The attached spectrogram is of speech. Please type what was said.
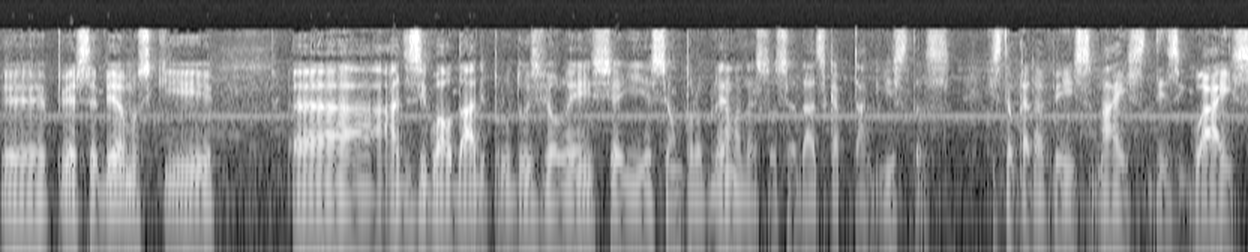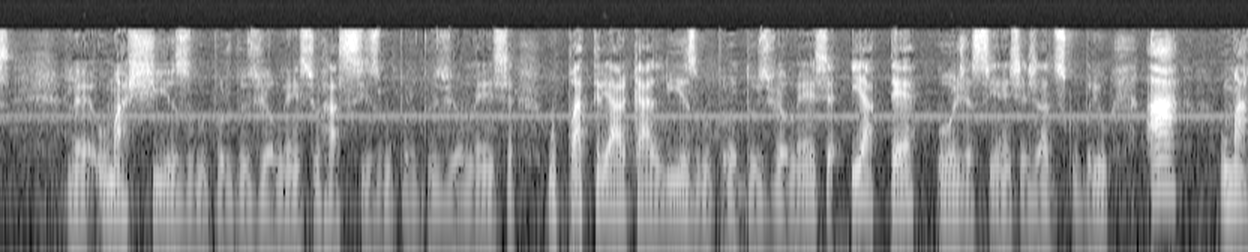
eh, percebermos que uh, a desigualdade produz violência e esse é um problema das sociedades capitalistas que estão cada vez mais desiguais né? O machismo produz violência, o racismo produz violência, o patriarcalismo produz violência e até hoje a ciência já descobriu há uma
